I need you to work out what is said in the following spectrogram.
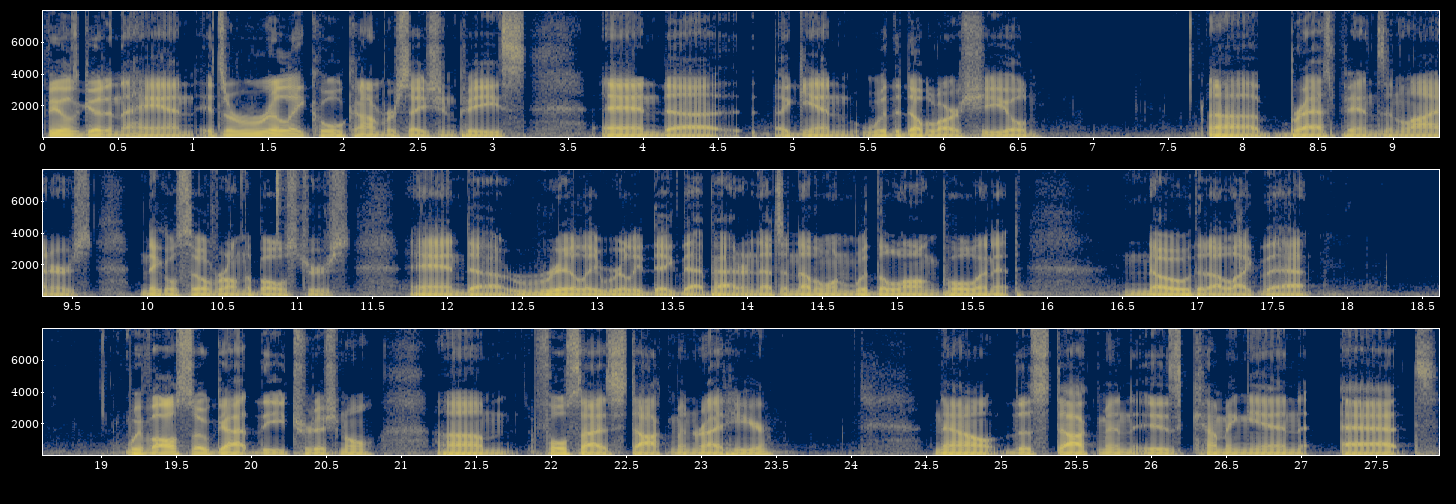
Feels good in the hand. It's a really cool conversation piece, and uh, again with the double R shield uh, brass pins and liners, nickel silver on the bolsters, and uh, really, really dig that pattern. That's another one with the long pull in it. Know that I like that. We've also got the traditional um, full size Stockman right here. Now the Stockman is coming in at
